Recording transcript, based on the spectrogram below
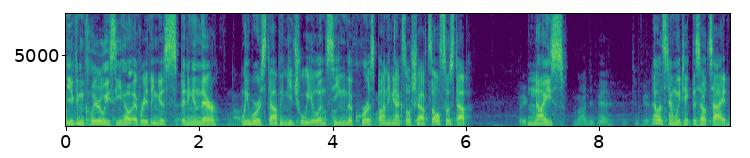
You can clearly see how everything is spinning in there. We were stopping each wheel and seeing the corresponding axle shafts also stop. Nice. Now it's time we take this outside.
